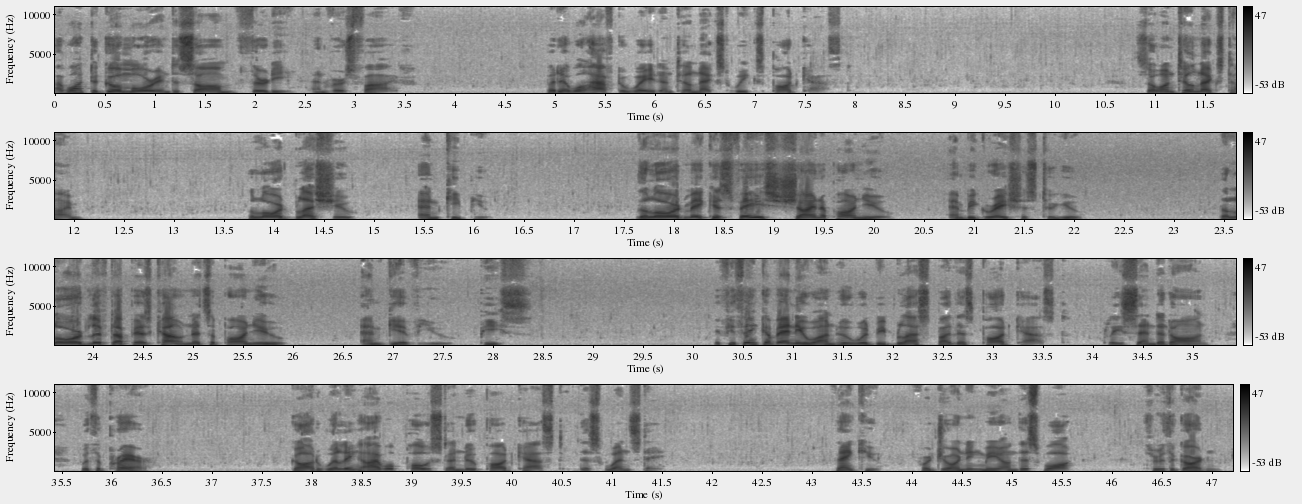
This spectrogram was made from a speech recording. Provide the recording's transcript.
I want to go more into Psalm 30 and verse 5, but it will have to wait until next week's podcast. So until next time, the Lord bless you and keep you. The Lord make his face shine upon you and be gracious to you. The Lord lift up his countenance upon you and give you peace. If you think of anyone who would be blessed by this podcast, please send it on with a prayer. God willing, I will post a new podcast this Wednesday. Thank you for joining me on this walk through the garden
